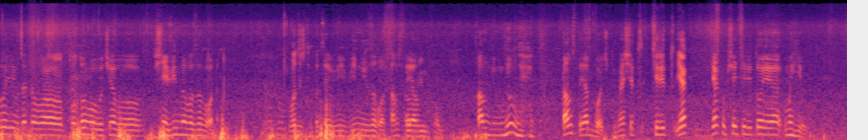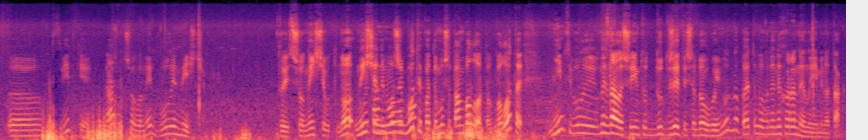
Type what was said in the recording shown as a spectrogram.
территории вот этого плодового лучевого, точнее винного завода. Вот же типа это винный завод. Там стоял, там, він- ну, там стоять бочки. Значить, терит- як, як взагалі територія могил? Е, свідки кажуть, що вони були нижче. Тобто, що нижче, ну, нижче не може бути, тому що там болото. В болото німці були, вони знали, що їм тут жити ще довго і нудно, тому вони не хоронили іменно так.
